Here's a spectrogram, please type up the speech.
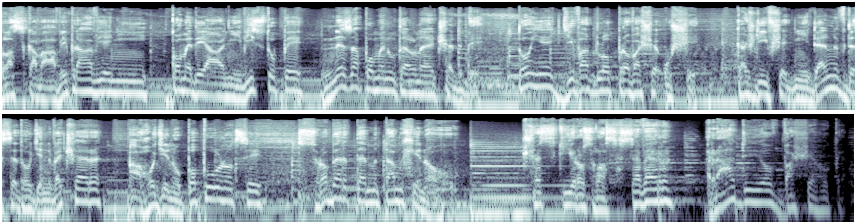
Laskavá vyprávění, komediální výstupy, nezapomenutelné četby. To je divadlo pro vaše uši. Každý všední den v 10 hodin večer a hodinu po půlnoci s Robertem Tamchinou. Český rozhlas Sever, rádio vašeho kraje.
